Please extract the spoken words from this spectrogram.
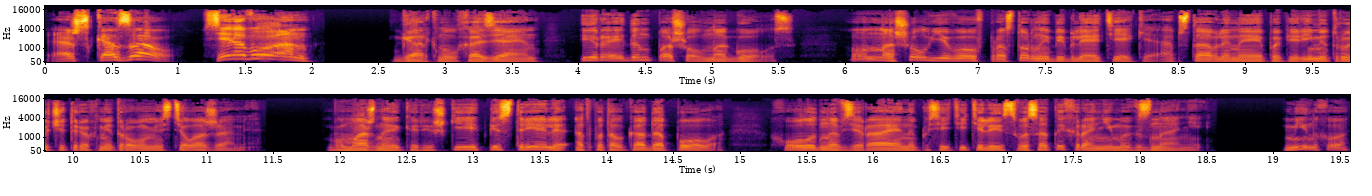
Я ж сказал! Все вон!» Гаркнул хозяин, и Рейден пошел на голос. Он нашел его в просторной библиотеке, обставленной по периметру четырехметровыми стеллажами. Бумажные корешки пестрели от потолка до пола, холодно взирая на посетителей с высоты хранимых знаний. Минхо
